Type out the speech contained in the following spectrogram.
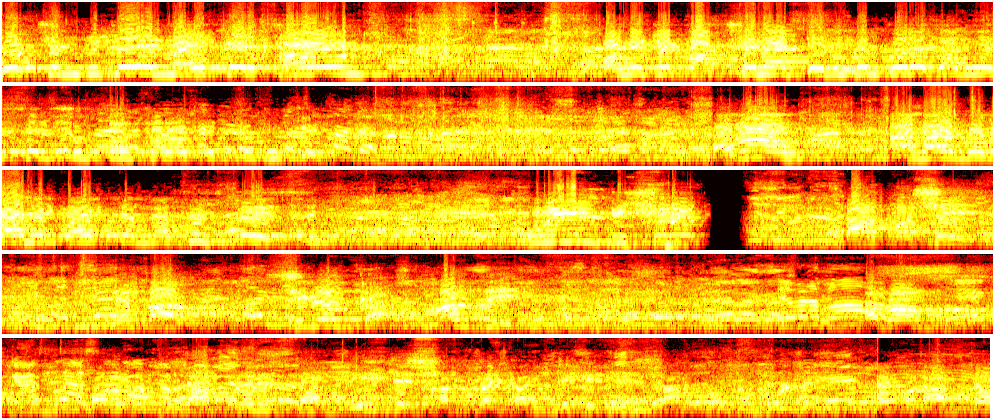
পশ্চিম দিকে মাইকের সাউন্ড অনেকে পাচ্ছে না, টেলিফোন করে জানিয়েছেন সুলতান সালাউদ্দিন টুকুকে। এবং আমার মোবাইলে কয়েকটা মেসেজ পেয়েছি। উইল বিশ্ব তার পাশে নেপাল, শ্রীলঙ্কা, মালদ্বীপ এবং পরবর্তীতে আফগানিস্তান, এই যে সাতটা কান্ট্রিকে নিয়ে সার গঠন করলেন, এখন আটটা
